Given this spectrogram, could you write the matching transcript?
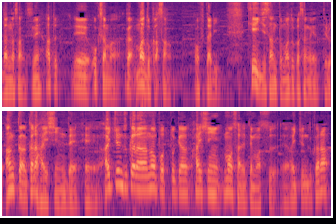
旦那さんですね。あと、えー、奥様がまどかさん、お二人。ケイジさんとまどかさんがやってるアンカーから配信で、えー、iTunes からのポッドキャ配信もされてます。えー、iTunes から、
